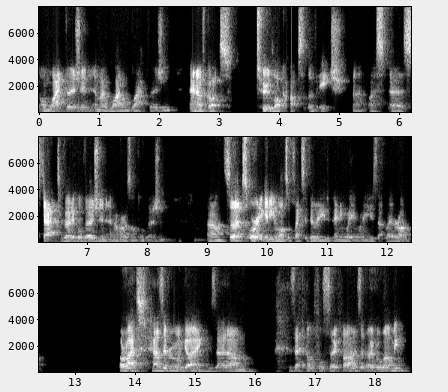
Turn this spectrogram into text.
on white version and my white on black version. And I've got two lockups of each, uh, a, a, stacked vertical version and a horizontal version. Um, so that's already giving you lots of flexibility depending where you want to use that later on. All right, how's everyone going? Is that um, is that helpful so far? Is it overwhelming?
